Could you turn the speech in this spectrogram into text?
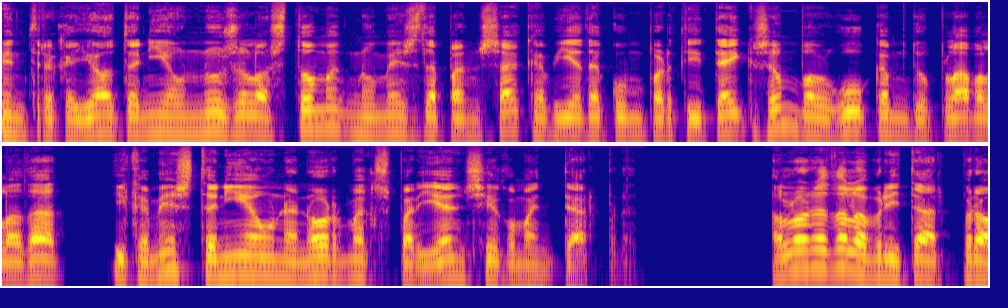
mentre que jo tenia un nus a l'estómac només de pensar que havia de compartir text amb algú que em doblava l'edat i que més tenia una enorme experiència com a intèrpret. A l'hora de la veritat, però,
